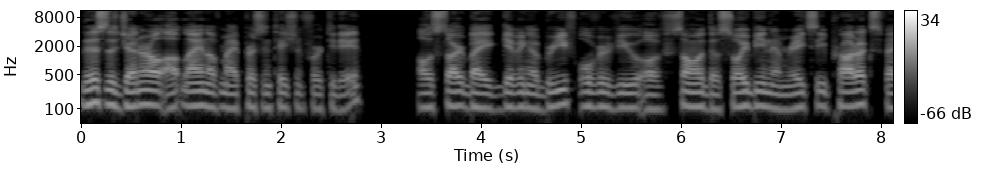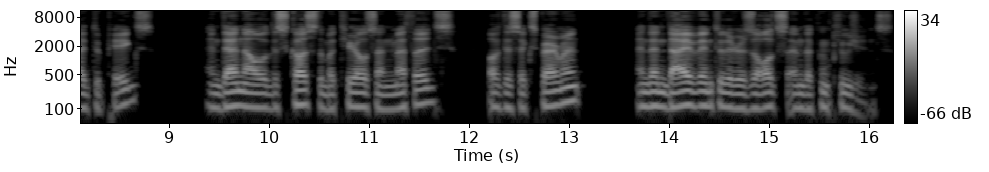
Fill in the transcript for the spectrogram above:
This is the general outline of my presentation for today. I'll start by giving a brief overview of some of the soybean and rapeseed products fed to pigs, and then I will discuss the materials and methods of this experiment, and then dive into the results and the conclusions.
